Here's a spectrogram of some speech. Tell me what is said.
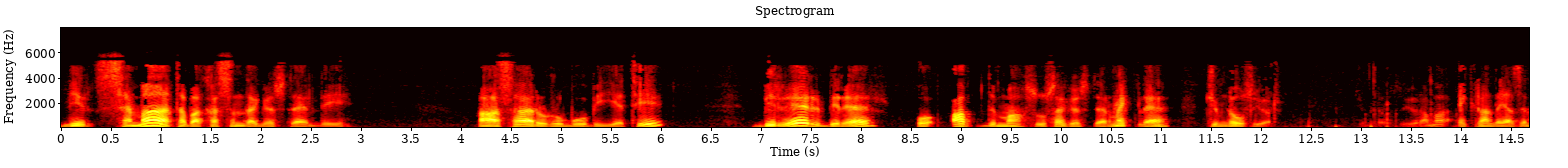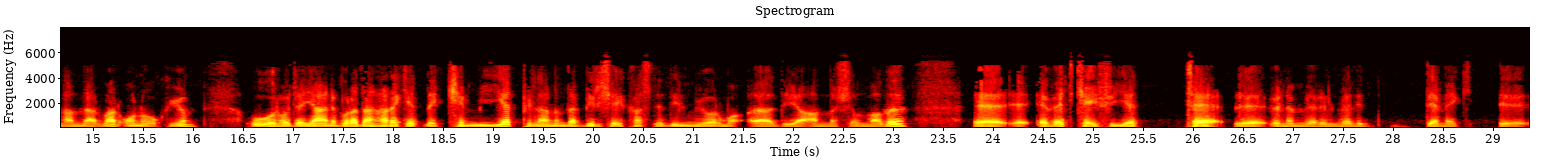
bir sema tabakasında gösterdiği asar rububiyeti birer birer o abd mahsusa göstermekle cümle uzuyor. Cümle uzuyor ama ekranda yazılanlar var onu okuyun. Uğur Hoca yani buradan hareketle kemiyet planında bir şey kastedilmiyor mu e, diye anlaşılmalı. E, e, evet keyfiyette e, önem verilmeli demek e,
